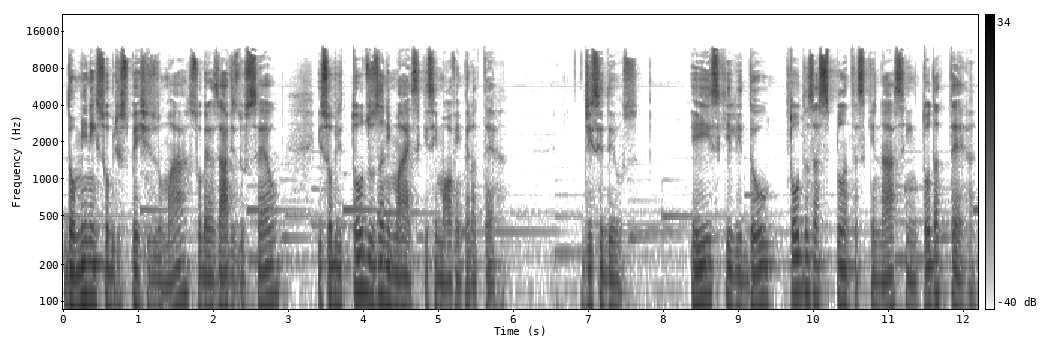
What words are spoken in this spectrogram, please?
dominem sobre os peixes do mar, sobre as aves do céu e sobre todos os animais que se movem pela terra. Disse Deus: Eis que lhe dou todas as plantas que nascem em toda a terra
